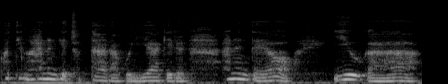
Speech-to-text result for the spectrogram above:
커팅을 하는 게 좋다라고 이야기를 하는데요. 이유가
